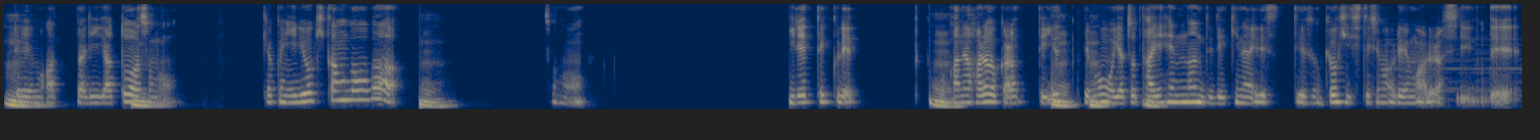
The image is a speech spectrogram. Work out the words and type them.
例もあったり、あとはその、逆に医療機関側が、その、入れてくれ、お金を払うからって言っても、うん、いや、ちょっと大変なんでできないですっていう、その拒否してしまう例もあるらしいので。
